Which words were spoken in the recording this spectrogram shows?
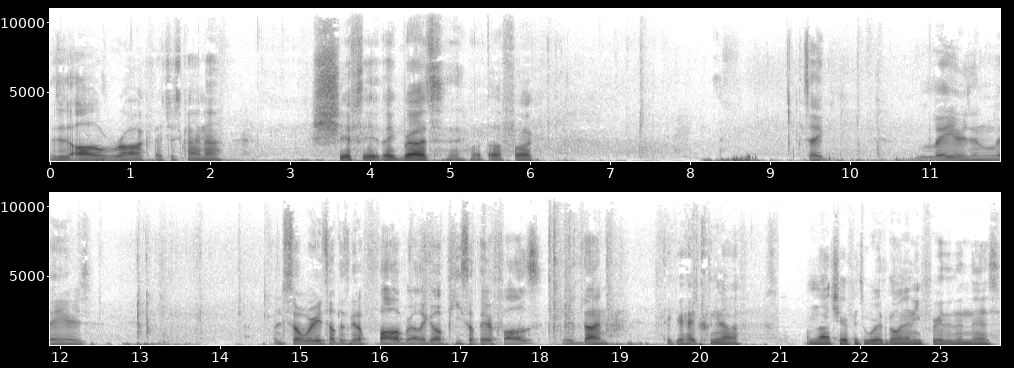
This is all rock that just kind of shifts it. Like, bro, it's what the fuck? It's like layers and layers. I'm so worried something's gonna fall, bro. Like a piece up there falls, you're done. Take your head clean off. I'm not sure if it's worth going any further than this.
